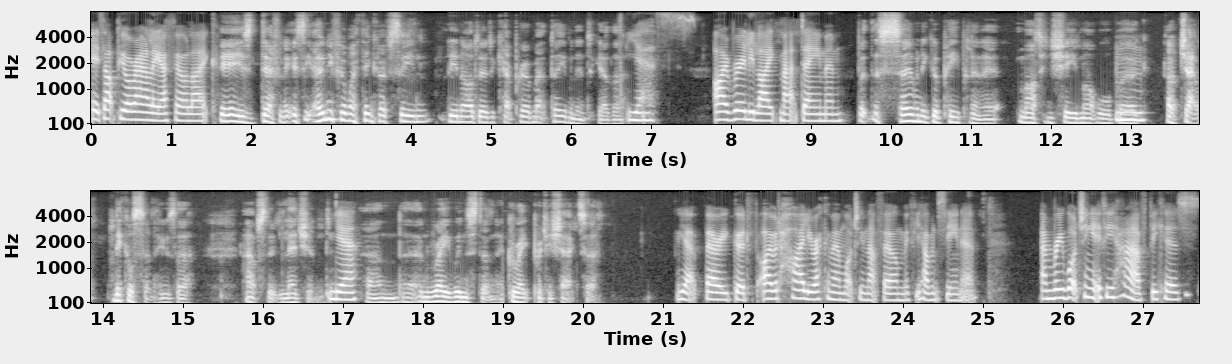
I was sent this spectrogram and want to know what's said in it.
It's up your alley, I feel like. it is definitely. It's the only film I think I've seen Leonardo DiCaprio and Matt Damon in together. Yes. I really like Matt Damon. But there's so many good people in it. Martin Sheen, Mark Wahlberg, oh Jack Nicholson, who's a absolute legend, Yeah. and uh, and Ray Winstone, a great British actor. Yeah, very good. I would highly recommend watching that film if you haven't seen it. And rewatching it if you have, because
